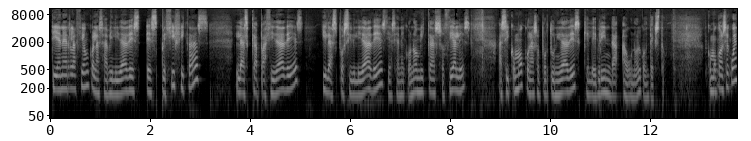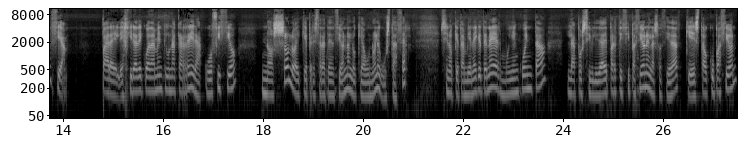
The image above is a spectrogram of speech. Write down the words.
tiene relación con las habilidades específicas, las capacidades y las posibilidades, ya sean económicas, sociales, así como con las oportunidades que le brinda a uno el contexto. Como consecuencia, para elegir adecuadamente una carrera u oficio, no solo hay que prestar atención a lo que a uno le gusta hacer, sino que también hay que tener muy en cuenta la posibilidad de participación en la sociedad que esta ocupación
